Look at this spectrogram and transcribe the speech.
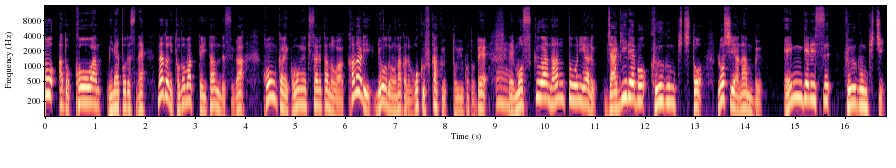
と、あと港湾、港ですね、などにとどまっていたんですが、今回攻撃されたのはかなり領土の中でも奥深くということで、えー、モスクワ南東にあるジャギレボ空軍基地とロシア南部エンゲリス空軍基地、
